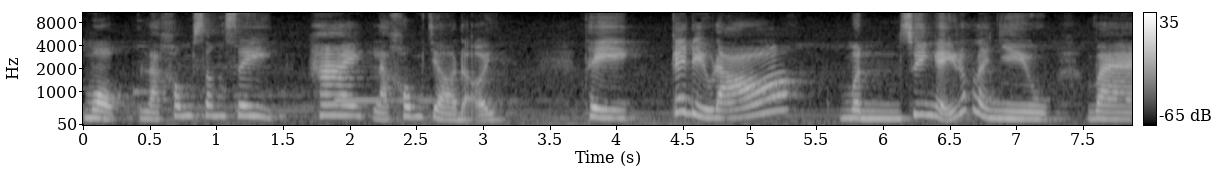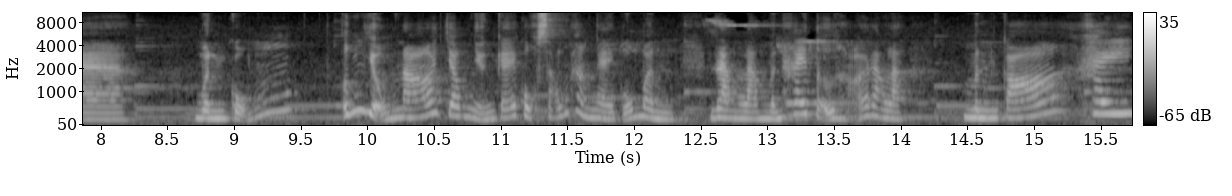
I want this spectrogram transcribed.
một là không sân si, hai là không chờ đợi. Thì cái điều đó mình suy nghĩ rất là nhiều và mình cũng ứng dụng nó trong những cái cuộc sống hàng ngày của mình rằng là mình hay tự hỏi rằng là mình có hay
